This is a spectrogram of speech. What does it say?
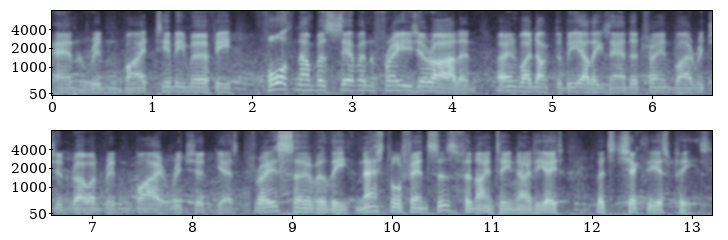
and ridden by Timmy Murphy. Fourth, number seven, Fraser Island, owned by Dr. B. Alexander, trained by Richard Rowan, ridden by Richard Guest. Race over the national fences for 1998. Let's check the SPs.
